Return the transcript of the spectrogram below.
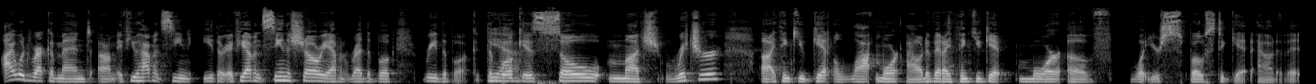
I would recommend um, if you haven't seen either, if you haven't seen the show or you haven't read the book, read the book. The Yeah. book is so much richer. Uh, I think you get a lot more out of it. I think you get more of what you're supposed to get out of it.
